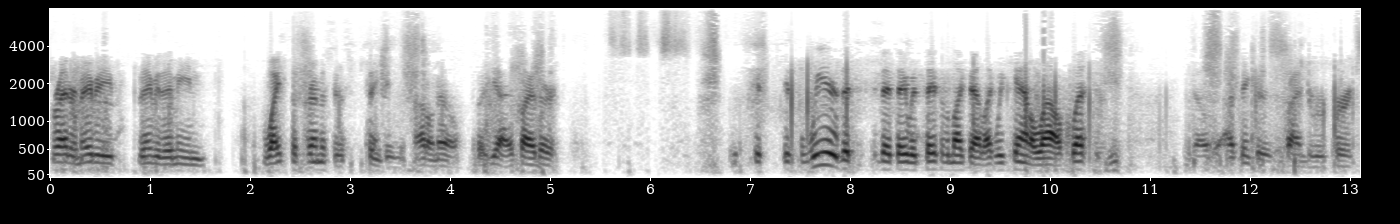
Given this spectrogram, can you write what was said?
Right, or maybe maybe they mean white supremacist thinking. I don't know, but yeah, it's either. It's it's weird that that they would say something like that, like we can't allow questions. You know, I think they're trying to refer to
